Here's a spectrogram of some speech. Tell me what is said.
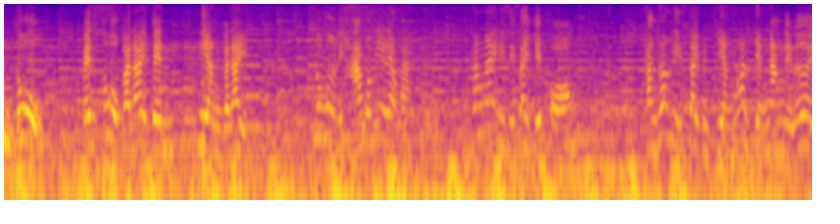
ตู้ทั้งตู้ เป็นตู้ก็ได้เป็นเตียงก็ได้ซึ่งมือนี่หาบ่มีแล้วค่ะข้างในนี่สิใส่เก็บของทางเทิงนี่ใส่เป็นเตียงนอนเตียงนั่งได้เลย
